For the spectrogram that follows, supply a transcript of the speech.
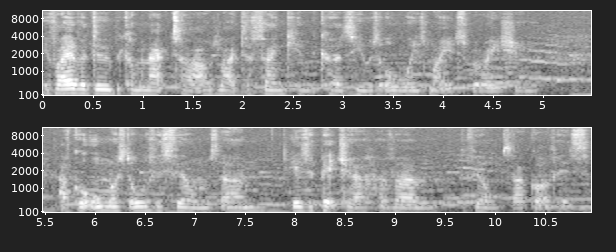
if I ever do become an actor, I would like to thank him because he was always my inspiration. I've got almost all of his films. Um, here's a picture of um, the films I've got of his.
